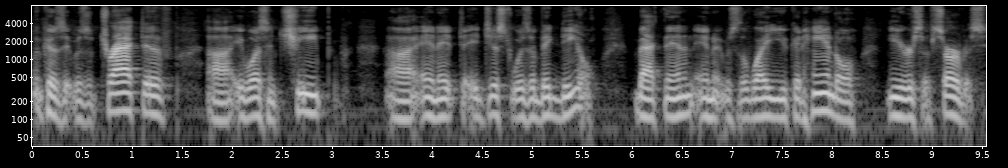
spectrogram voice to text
because it was attractive, uh, it wasn't cheap, uh, and it, it just was a big deal back then, and it was the way you could handle years of service.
